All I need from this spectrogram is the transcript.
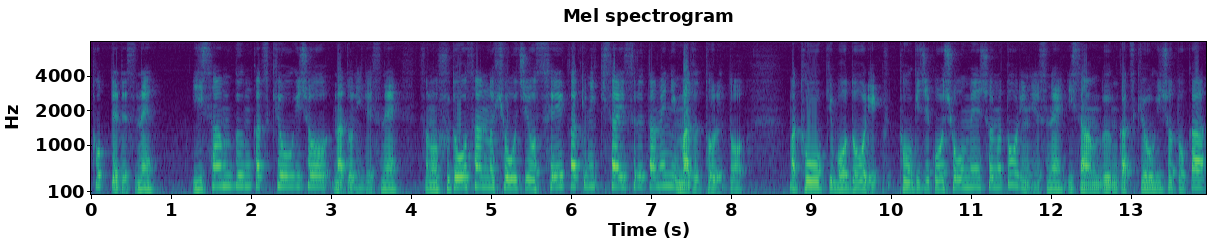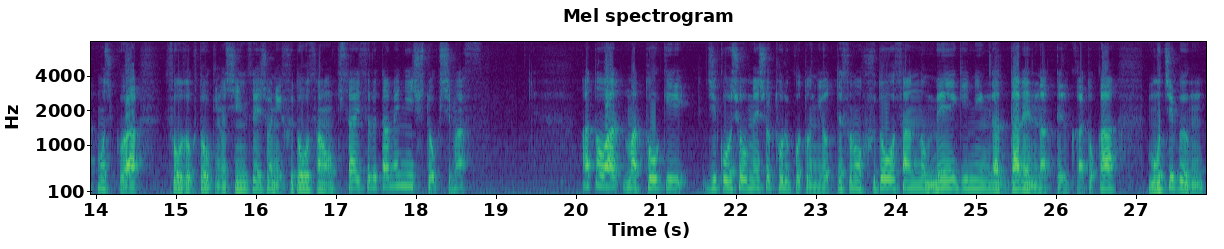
取ってですね、遺産分割協議書などにですね、その不動産の表示を正確に記載するためにまず取ると。まあ、登記簿通り、登記事項証明書の通りにですね、遺産分割協議書とか、もしくは相続登記の申請書に不動産を記載するために取得します。あとは、まあ、登記事項証明書を取ることによって、その不動産の名義人が誰になっているかとか、持ち分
